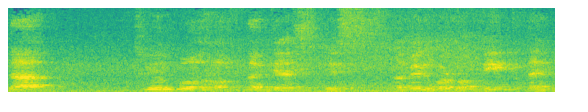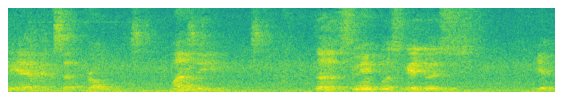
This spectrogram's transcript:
The swimming pool of the guest is available from 8 to 10 p.m. except from Monday. The swimming pool schedule is here.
